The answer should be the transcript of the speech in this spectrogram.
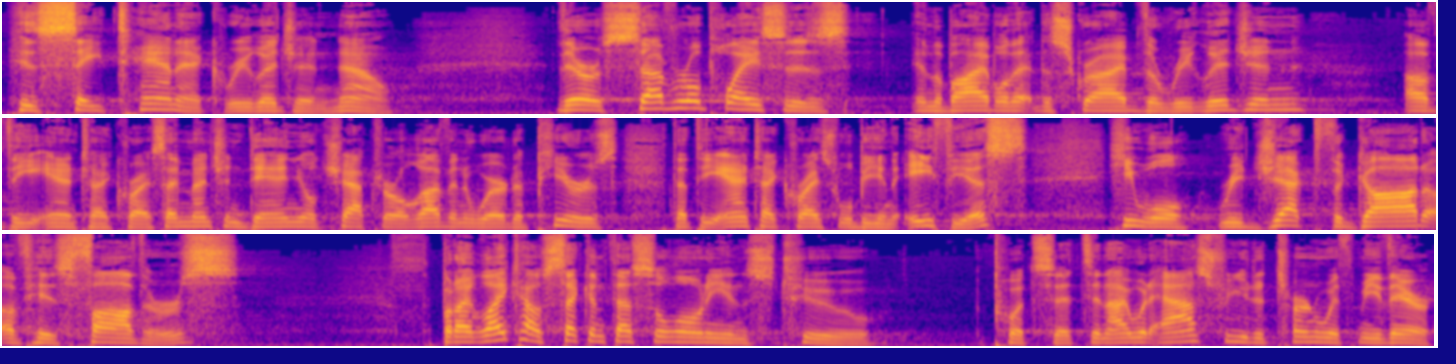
his satanic religion. Now, there are several places in the Bible that describe the religion of the Antichrist. I mentioned Daniel chapter 11, where it appears that the Antichrist will be an atheist. He will reject the God of his fathers. But I like how Second Thessalonians 2 puts it, and I would ask for you to turn with me there.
